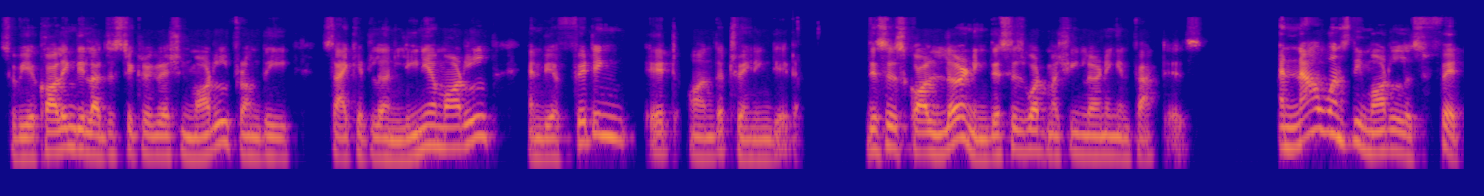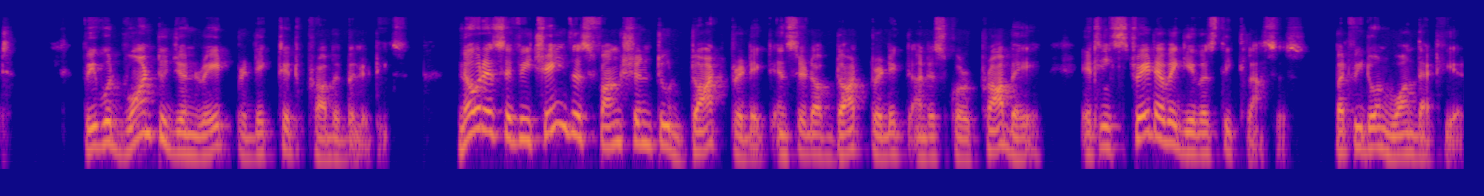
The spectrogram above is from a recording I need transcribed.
So we are calling the logistic regression model from the scikit-learn linear model, and we are fitting it on the training data. This is called learning. This is what machine learning in fact is. And now once the model is fit, we would want to generate predicted probabilities. Notice if we change this function to dot predict instead of dot predict underscore probe, it'll straight away give us the classes. But we don't want that here.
